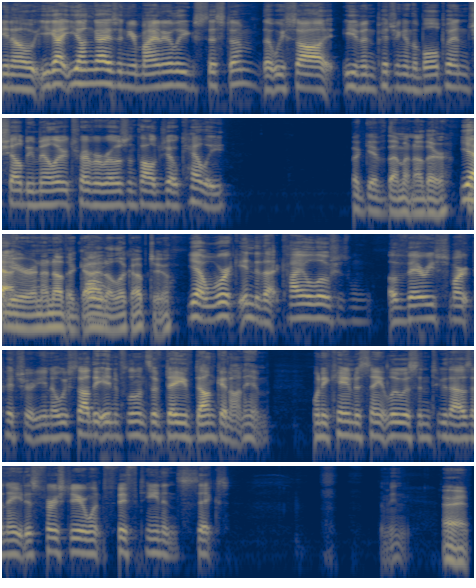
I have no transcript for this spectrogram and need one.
You know, you got young guys in your minor league system that we saw even pitching in the bullpen: Shelby Miller, Trevor Rosenthal, Joe Kelly. But give them another Yeah. year and another guy Oh. to look up to. Yeah, work into that. Kyle Lohse is a very smart pitcher. You know, we saw the influence of Dave Duncan on him when he came to St. Louis in 2008. His first year went 15 and 6. I mean, All right.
